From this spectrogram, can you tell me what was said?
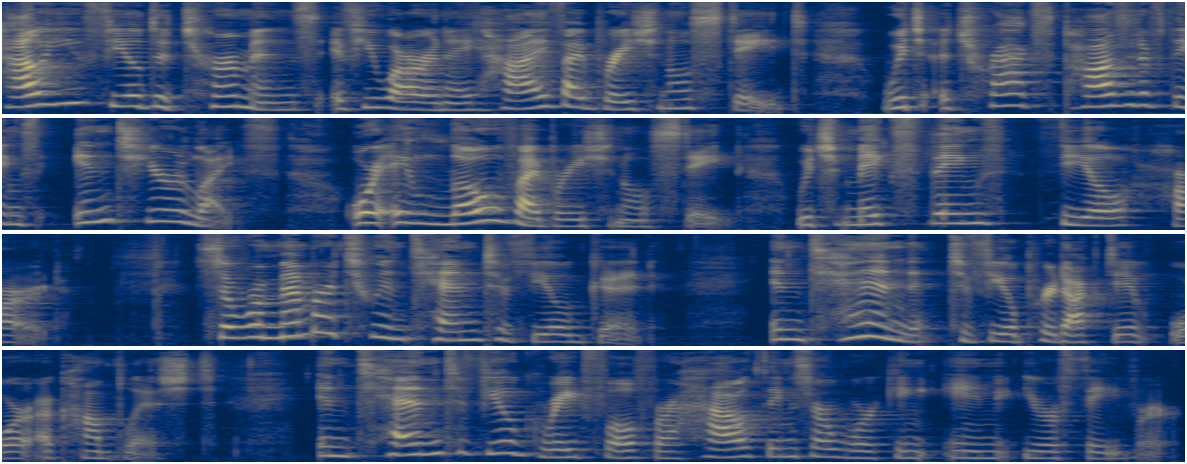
How you feel determines if you are in a high vibrational state, which attracts positive things into your life, or a low vibrational state, which makes things feel hard. So remember to intend to feel good. Intend to feel productive or accomplished. Intend to feel grateful for how things are working in your favor.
